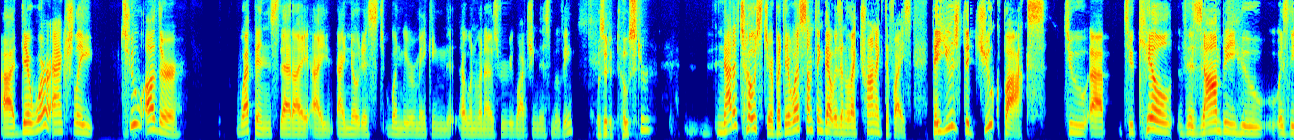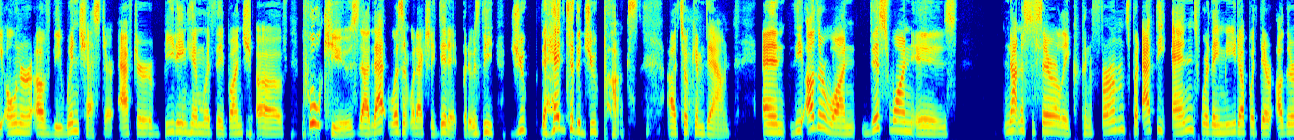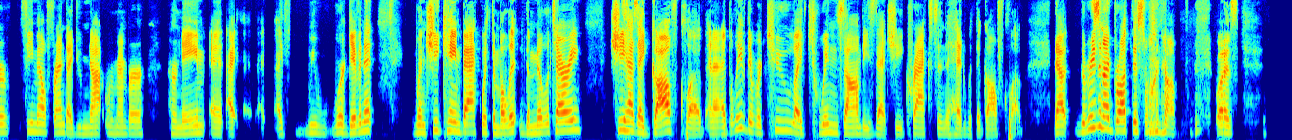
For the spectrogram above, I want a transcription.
Uh, there were actually two other weapons that I I, I noticed when we were making the, uh, when when I was rewatching this movie. Was it a toaster? Not a toaster, but there was something that was an electronic device. They used the jukebox to uh, to kill the zombie who was the owner of the Winchester after beating him with a bunch of pool cues. That that wasn't what actually did it, but it was the juke the head to the jukebox uh, took him down. And the other one, this one is not necessarily confirmed, but at the end where they meet up with their other female friend, I do not remember her name, and I, I, I we were given it when she came back with the mili- the military. She has a golf club, and I believe there were two like twin zombies that she cracks in the head with the golf club. Now, the reason I brought this one up was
